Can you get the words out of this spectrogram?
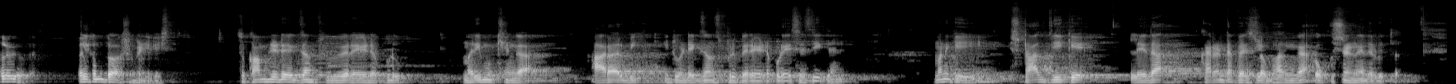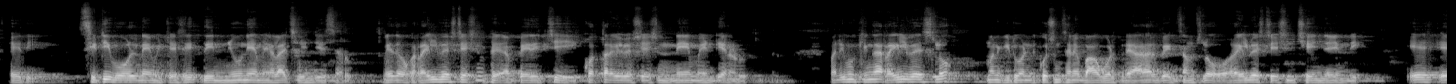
Hello welcome to our education so competitive exams prepare అయ్యేటప్పుడు మరీ ముఖ్యంగా ఆర్ఆర్బి ఇటువంటి ఎగ్జామ్స్ ప్రిపేర్ అయ్యేటప్పుడు ఎస్ఎస్సి కానీ మనకి స్టాక్ జీకే లేదా కరెంట్ అఫైర్స్లో భాగంగా ఒక క్వశ్చన్ అనేది అడుగుతారు. ఏది? సిటీ ఓల్డ్ నేమ్ ఇచ్చేసి దీని న్యూ నేమ్ ఎలా చేంజ్ చేశారు? లేదా ఒక రైల్వే స్టేషన్ పే- పేరు ఇచ్చి కొత్త రైల్వే స్టేషన్ నేమ్ ఏంటి అని అడుగుతున్నారు. మరి ముఖ్యంగా రైల్వేస్లో మనకి ఇటువంటి క్వశ్చన్స్ అనేవి బాగుపడుతుంది ఆర్ఆర్బీ ఆర్ఆర్బి ఎగ్జామ్స్లో రైల్వే స్టేషన్ చేంజ్ అయింది. ఏ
